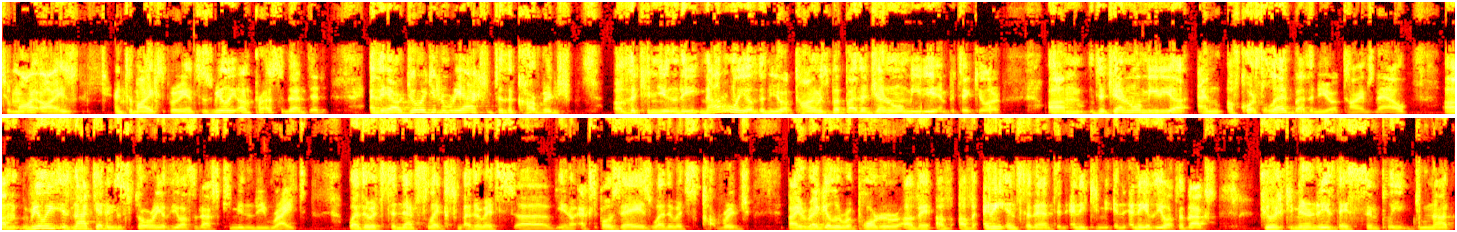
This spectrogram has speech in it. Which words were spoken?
to, my eyes and to my experience, is really unprecedented. And they are doing it in reaction to the coverage of the community, not only of the New York Times, but by the general media in particular. Um, the general media, and of course led by the New York Times now, um, really is not getting the story of the Orthodox community right. Whether it's the Netflix, whether it's uh, you know exposés, whether it's coverage by a regular reporter of a, of, of any incident in any in any of the Orthodox Jewish communities, they simply do not.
